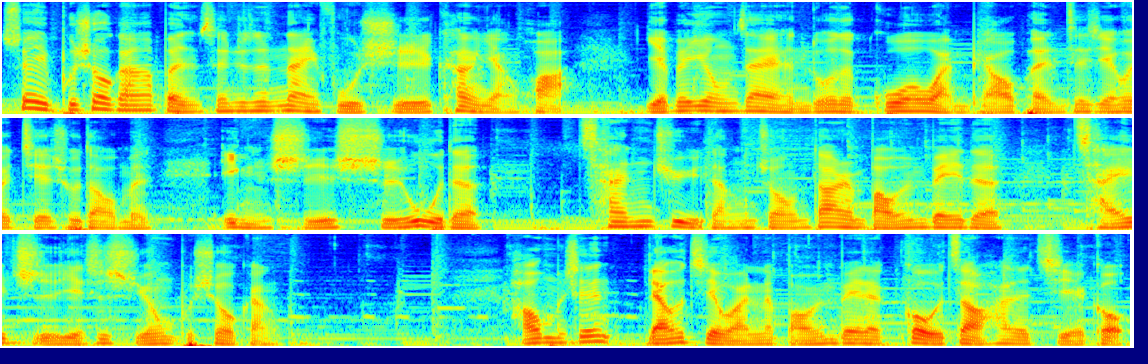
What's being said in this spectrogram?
所以不锈钢它本身就是耐腐蚀、抗氧化，也被用在很多的锅碗瓢盆这些会接触到我们饮食食物的餐具当中。当然，保温杯的材质也是使用不锈钢。好，我们先了解完了保温杯的构造，它的结构。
